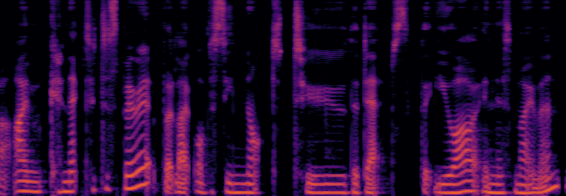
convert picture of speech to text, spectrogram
uh, I'm connected to spirit, but like obviously not to the depths that you are in this moment.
